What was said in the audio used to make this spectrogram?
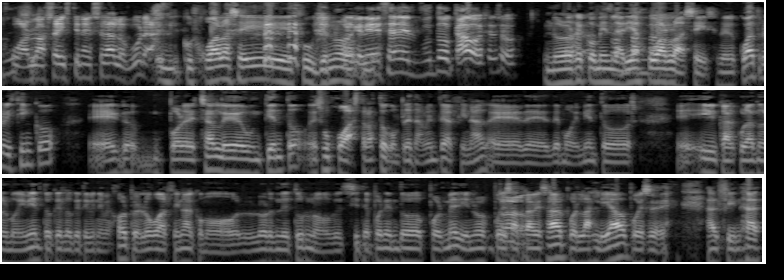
jugarlo, a 6 tiene que ser la locura. Jugarlo a 6, yo no. Porque tiene que ser el puto caos, eso. No lo recomendaría jugarlo a 6. El 4 y 5 eh, por echarle un tiento. Es un juego abstracto completamente al final, eh, de, movimientos, eh, ir calculando el movimiento, que es lo que te viene mejor, pero luego al final, como el orden de turno, si te ponen dos por medio y no los puedes atravesar, pues la has liado, pues al final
